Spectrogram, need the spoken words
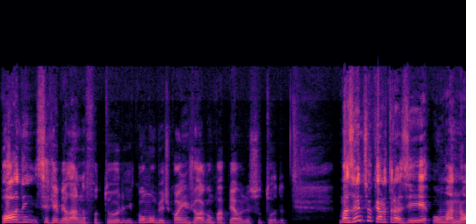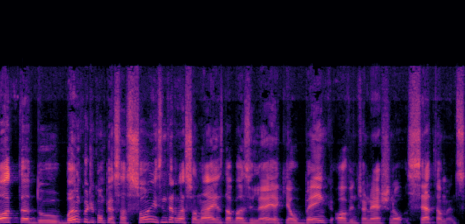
podem se rebelar no futuro e como o Bitcoin joga um papel nisso tudo. Mas antes eu quero trazer uma nota do Banco de Compensações Internacionais da Basileia, que é o Bank of International Settlements,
